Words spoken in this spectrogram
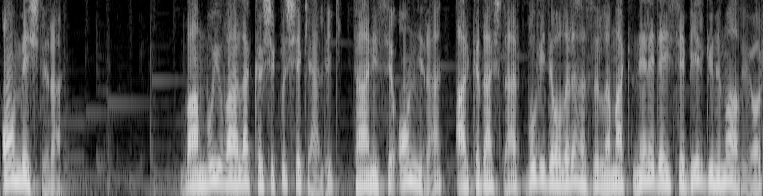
15 lira. Bambu yuvarlak kaşıklı şekerlik, tanesi 10 lira. Arkadaşlar bu videoları hazırlamak neredeyse bir günümü alıyor.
